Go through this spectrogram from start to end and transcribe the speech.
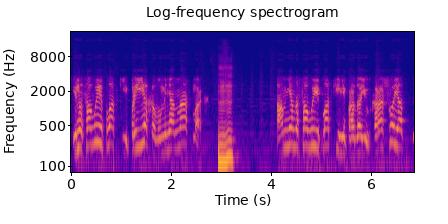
и носовые платки. Приехал, у меня насморк, угу. а мне носовые платки не продают. Хорошо, я э,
